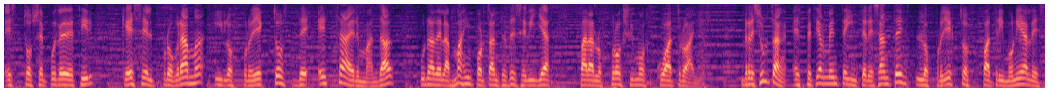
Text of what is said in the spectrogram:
esto se puede decir que es el programa y los proyectos de esta hermandad, una de las más importantes de Sevilla para los próximos cuatro años. Resultan especialmente interesantes los proyectos patrimoniales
